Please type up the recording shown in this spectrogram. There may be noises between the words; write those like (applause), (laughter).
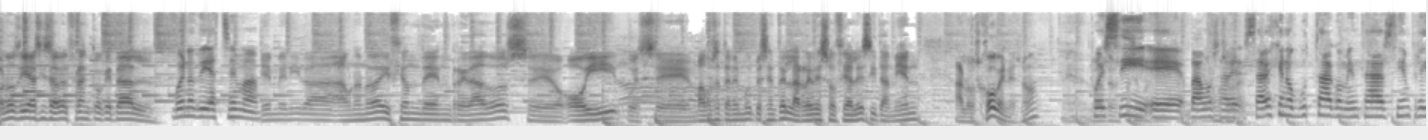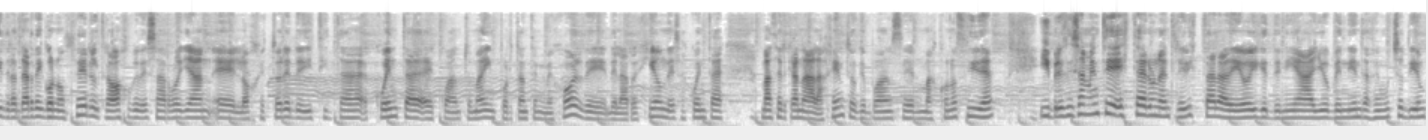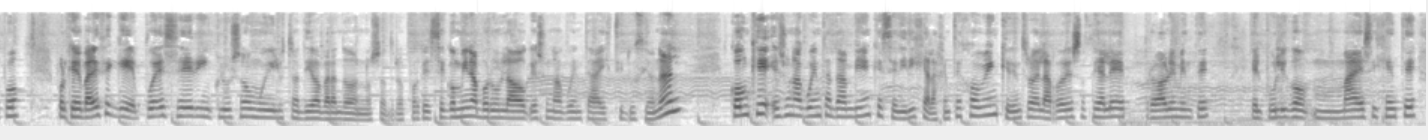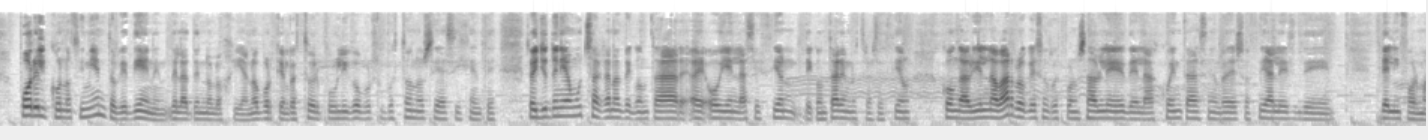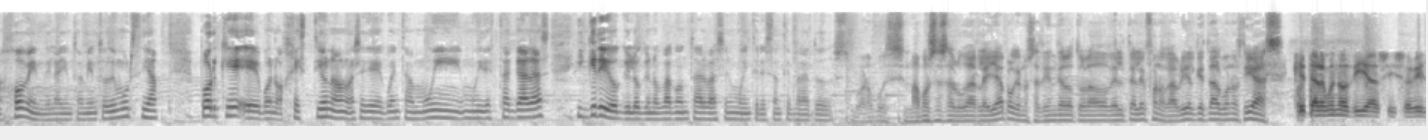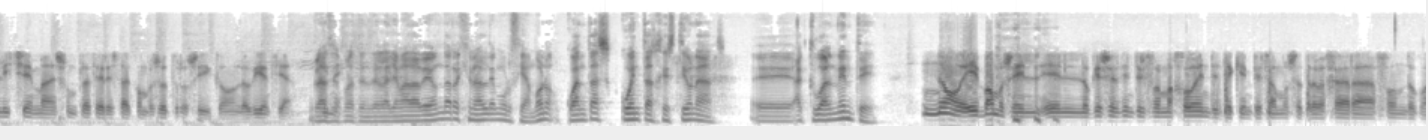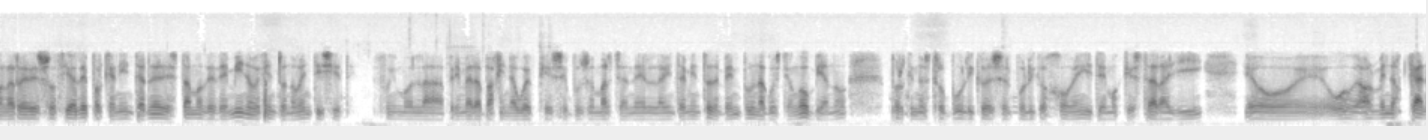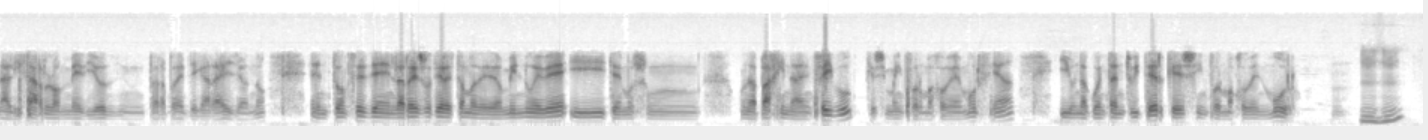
Buenos días Isabel Franco, ¿qué tal? Buenos días Chema. Bienvenida a una nueva edición de Enredados. Eh, hoy pues eh, vamos a tener muy presentes las redes sociales y también a los jóvenes, ¿no? Eh, pues sí, vamos, a ver. Sabes que nos gusta comentar siempre y tratar de conocer el trabajo que desarrollan los gestores de distintas cuentas, cuanto más importantes mejor, de, de, la región, de esas cuentas más cercanas a la gente o que puedan ser más conocidas. Y precisamente esta era una entrevista, la de hoy, que tenía yo pendiente hace mucho tiempo, porque me parece que puede ser incluso muy ilustrativa para todos nosotros, porque se combina por un lado que es una cuenta institucional, con que es una cuenta también que se dirige a la gente joven, que dentro de las redes sociales es probablemente el público más exigente por el conocimiento que tienen de la tecnología, no porque el resto del público, por supuesto, no sea exigente. Entonces, yo tenía muchas ganas de contar eh, hoy en la sección, de contar en nuestra sección con Gabriel Navarro, que es el responsable de las cuentas en redes sociales de del Informa Joven del Ayuntamiento de Murcia, porque eh, bueno gestiona una serie de cuentas muy, muy destacadas y creo que lo que nos va a contar va a ser muy interesante para todos. Bueno, pues vamos a saludarle ya porque nos atiende al otro lado del teléfono. Gabriel, ¿qué tal? Buenos días. ¿Qué tal? Buenos días, Isabel y Chema. Es un placer estar con vosotros y con la audiencia. Gracias por atender la llamada de Onda Regional de Murcia. Bueno, ¿cuántas cuentas gestionas eh, actualmente? No, eh, vamos, el, lo que es el Centro Informa Joven, desde que empezamos a trabajar a fondo con las redes sociales, porque en Internet estamos desde 1997. Fuimos la primera página web que se puso en marcha en el Ayuntamiento, de por una cuestión obvia, ¿no? Porque nuestro público es el público joven y tenemos que estar allí eh, o, eh, o, al menos canalizar los medios para poder llegar a ellos, ¿no? Entonces, en las redes sociales estamos desde 2009 y tenemos un una página en Facebook que se llama Informa Joven Murcia y una cuenta en Twitter que es Informa Joven Mur.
